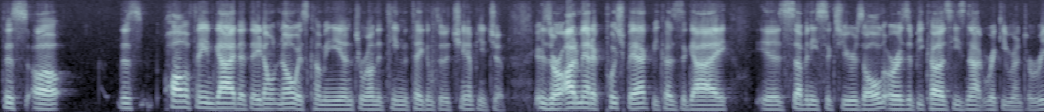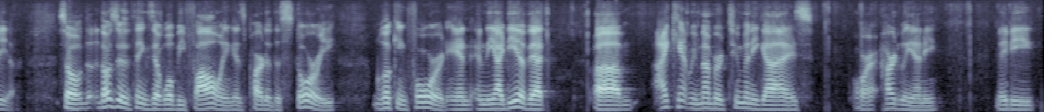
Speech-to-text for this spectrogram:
this uh, this Hall of Fame guy that they don't know is coming in to run the team to take them to the championship. Is there automatic pushback because the guy is 76 years old, or is it because he's not Ricky Renteria? So th- those are the things that we'll be following as part of the story looking forward. And and the idea that um, I can't remember too many guys, or hardly any, maybe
